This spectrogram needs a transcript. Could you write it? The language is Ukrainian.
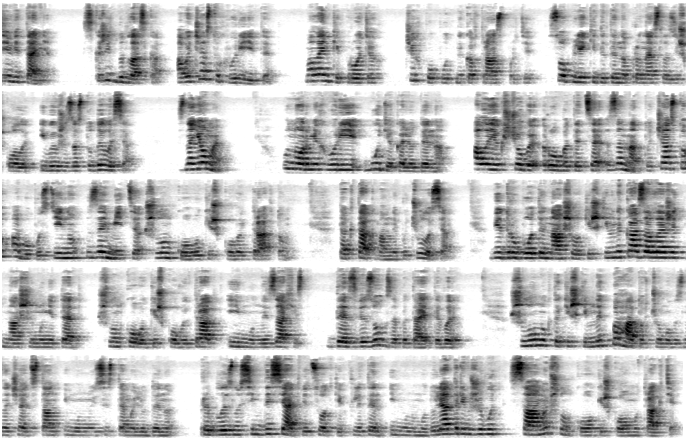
Всім вітання! Скажіть, будь ласка, а ви часто хворієте? Маленький протяг, чих попутника в транспорті, соплі, які дитина принесла зі школи, і ви вже застудилися? Знайоме? У нормі хворіє будь-яка людина. Але якщо ви робите це занадто часто або постійно, займіться шлунково-кишковим трактом. Так так вам не почулося. Від роботи нашого кишківника залежить наш імунітет, шлунково-кишковий тракт і імунний захист. Де зв'язок, запитаєте ви? Шлунок та кишківник багато в чому визначають стан імунної системи людини. Приблизно 70% клітин імуномодуляторів живуть саме в шлунково-кишковому тракті.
